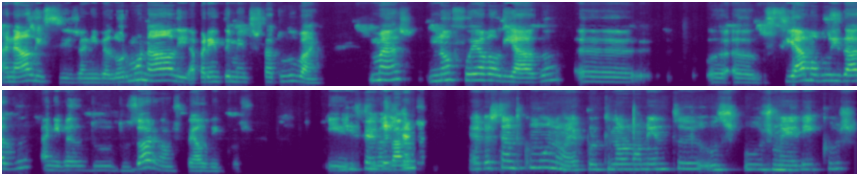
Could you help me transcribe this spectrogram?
análises a nível hormonal e aparentemente está tudo bem. Mas não foi avaliado uh, uh, se há mobilidade a nível do, dos órgãos pélvicos. E Isso é bastante, é bastante comum, não é? Porque normalmente os, os médicos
